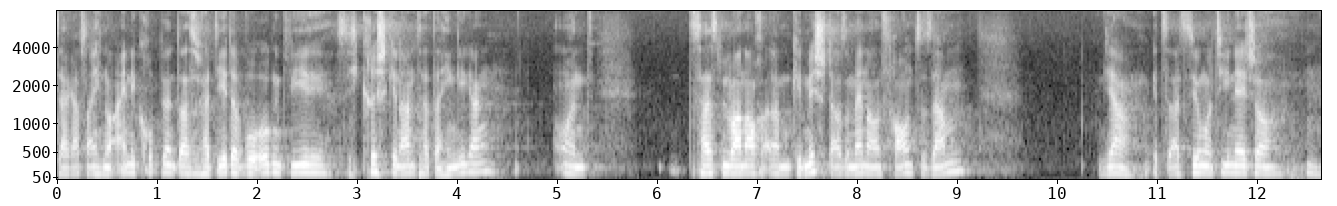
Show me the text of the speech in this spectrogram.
da gab es eigentlich nur eine Gruppe und da ist halt jeder, wo irgendwie sich Christ genannt hat, da hingegangen. Und das heißt, wir waren auch ähm, gemischt, also Männer und Frauen zusammen. Ja, jetzt als junger Teenager hm,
